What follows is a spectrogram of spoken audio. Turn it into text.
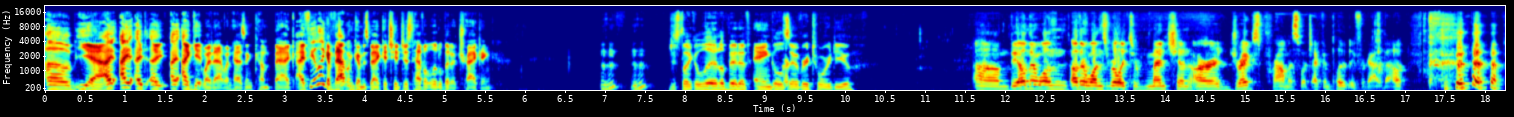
um yeah, I, I I I I get why that one hasn't come back. I feel like if that one comes back, it should just have a little bit of tracking. Mm-hmm. mm-hmm. Just like a little bit of angles sure. over toward you. Um, the other one, other ones really to mention are Dreg's Promise, which I completely forgot about,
